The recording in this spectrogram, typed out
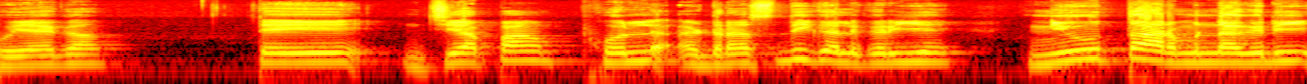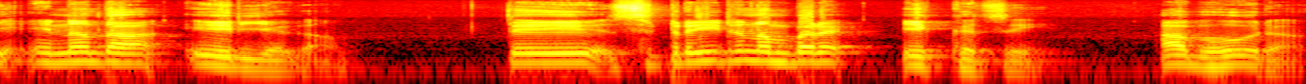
ਹੋਇਆਗਾ। ਤੇ ਜੇ ਆਪਾਂ ਫੁੱਲ ਐਡਰੈਸ ਦੀ ਗੱਲ ਕਰੀਏ ਨਿਊ ਧਰਮ ਨਗਰੀ ਇਹਨਾਂ ਦਾ ਏਰੀਆ ਗਾ। ਤੇ ਸਟਰੀਟ ਨੰਬਰ 1 ਸੀ। ਅਬਹੋਰ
